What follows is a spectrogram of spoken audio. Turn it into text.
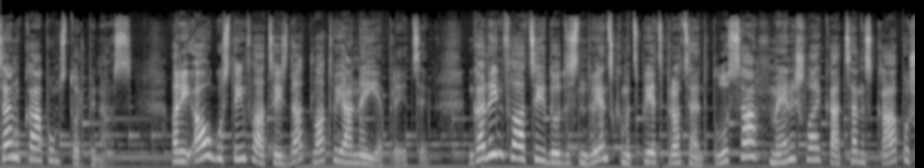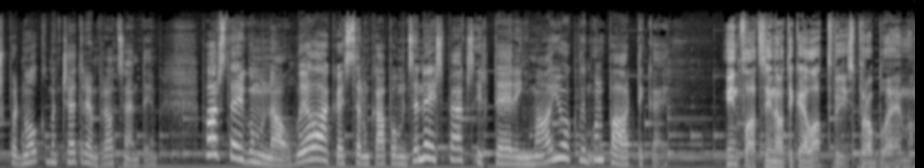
Cenu kāpums turpinās. Arī augusta inflācijas dati Latvijā neiepriecina. Gada inflācija 21,5% plusā, mēneša laikā cenas kāpušas par 0,4%. Pārsteigumu nav. Lielākais cenu kāpuma dzinējspēks ir tēriņa mājoklim un pārtikai. Inflācija nav tikai Latvijas problēma.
